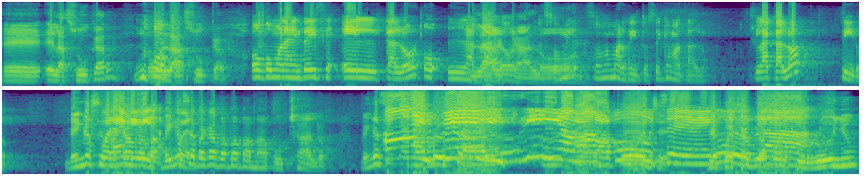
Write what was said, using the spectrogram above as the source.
Eh, el azúcar No. o la azúcar. O como la gente dice, el calor o la, La calor. calor. Esos, mira, son unos marditos, hay que matarlos. La calor, tiro. Véngase para acá, papá. Véngase para acá, papá, para mapucharlo. Véngase ¡Ay, para! Sí, a mapuche, me Después cambió por furruño.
